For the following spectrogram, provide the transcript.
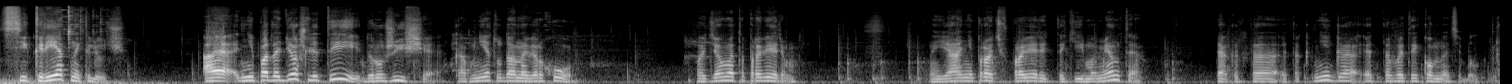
Секретный ключ. А не подойдешь ли ты, дружище, ко мне туда наверху? Пойдем это проверим. Я не против проверить такие моменты. Так, это, это книга, это в этой комнате был ключ.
